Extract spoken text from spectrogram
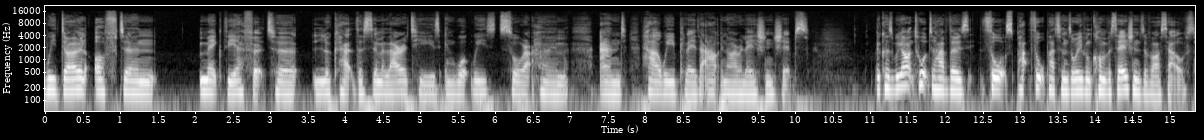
we don't often make the effort to look at the similarities in what we saw at home and how we play that out in our relationships. Because we aren't taught to have those thoughts thought patterns or even conversations of ourselves.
